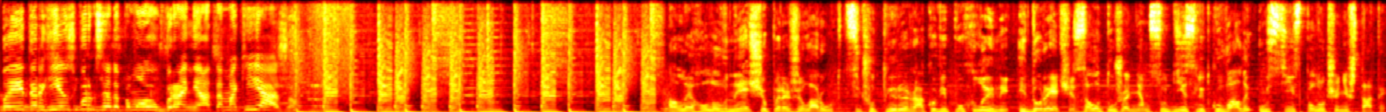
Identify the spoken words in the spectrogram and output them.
Бейдер Гінзбург за допомогою вбрання та макіяжу. Але головне, що пережила Рут, це чотири ракові пухлини. І до речі, за одужанням судді слідкували усі Сполучені Штати.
